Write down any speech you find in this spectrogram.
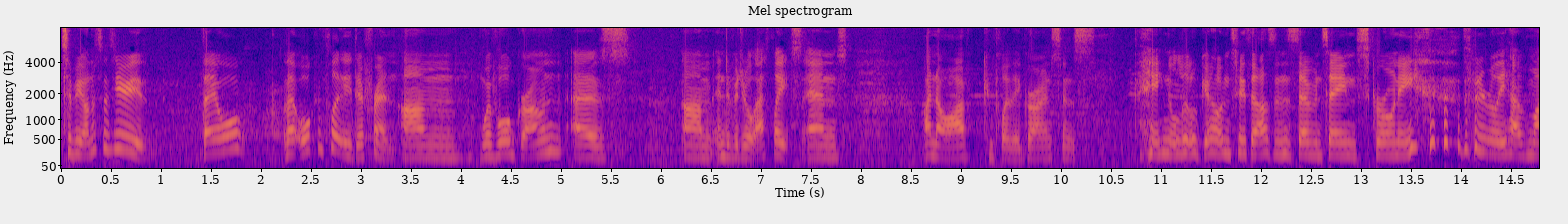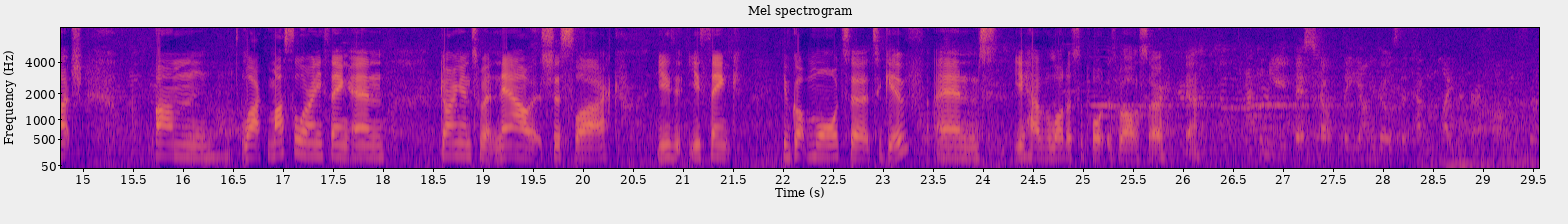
To be honest with you, they all they're all completely different. Um, we've all grown as um, individual athletes, and I know I've completely grown since being a little girl in 2017, scrawny, didn't really have much um, like muscle or anything, and going into it now, it's just like you you think you've got more to, to give, and you have a lot of support as well. So yeah. How can you best help the young girls that haven't played in the grand final before?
